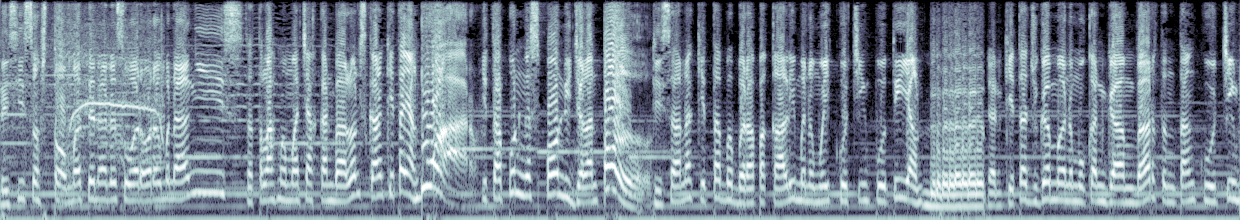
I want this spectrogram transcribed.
berisi sos tomat dan ada suara orang menangis. Setelah memecahkan balon sekarang kita yang duar. Kita pun ngespawn di jalan tol. Di sana kita beberapa kali menemui kucing putih yang dan kita juga menemukan gambar tentang kucing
